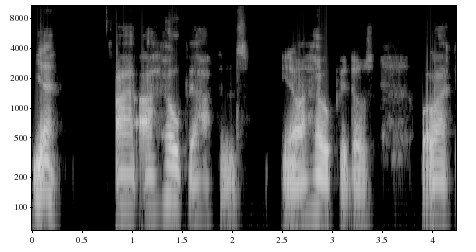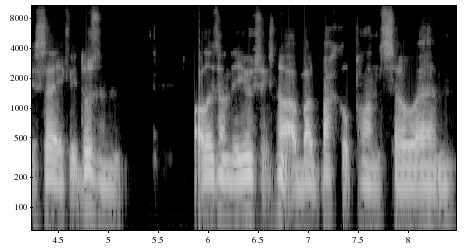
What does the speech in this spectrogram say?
yeah, I, I hope it happens. You know, I hope it does. But like I say, if it doesn't, Alexander Usyk's not a bad backup plan. So, um,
